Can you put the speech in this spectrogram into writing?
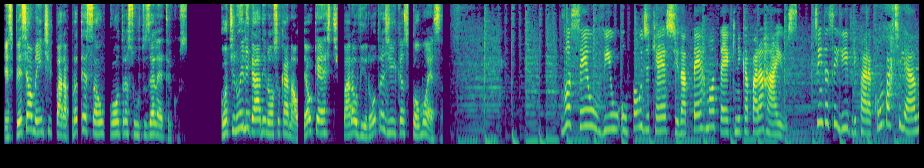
especialmente para proteção contra surtos elétricos. Continue ligado em nosso canal Telcast para ouvir outras dicas como essa. Você ouviu o podcast da Termotécnica para Raios. Sinta-se livre para compartilhá-lo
